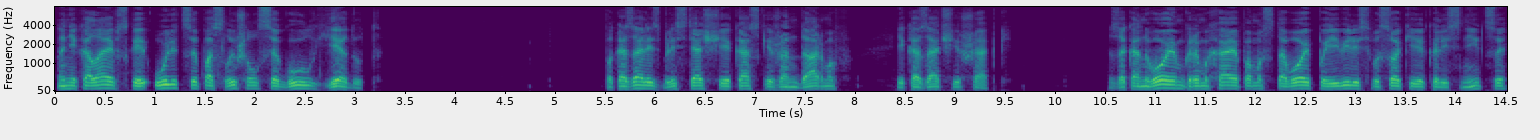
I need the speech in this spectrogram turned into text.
на Николаевской улице послышался гул «Едут». Показались блестящие каски жандармов и казачьи шапки. За конвоем, громыхая по мостовой, появились высокие колесницы,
